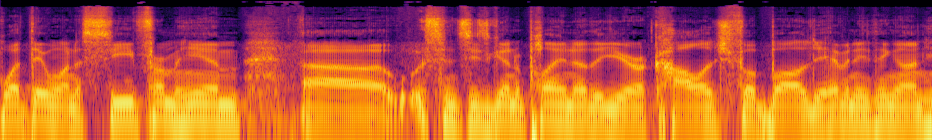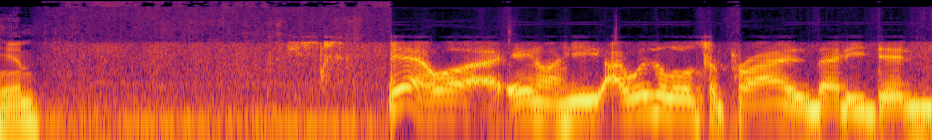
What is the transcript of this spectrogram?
what they want to see from him, uh, since he's going to play another year of college football. Do you have anything on him? Yeah, well, you know, he I was a little surprised that he did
